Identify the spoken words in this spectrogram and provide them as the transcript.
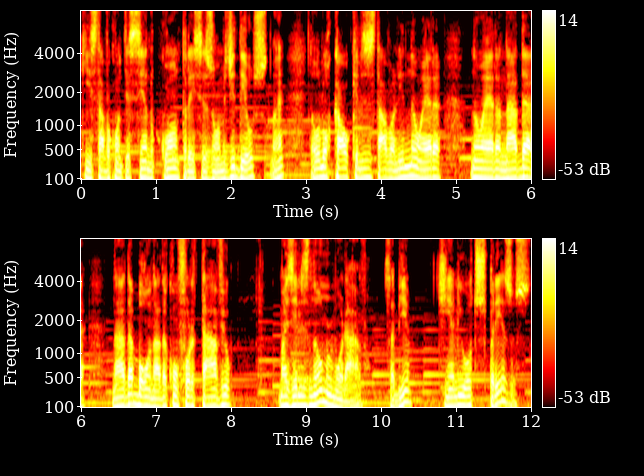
que estava acontecendo contra esses homens de Deus, né? Então o local que eles estavam ali não era não era nada nada bom, nada confortável, mas eles não murmuravam, sabia? Tinha ali outros presos.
